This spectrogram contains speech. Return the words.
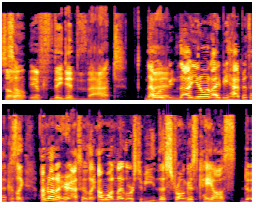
So, So- if they did that, That would be, then- uh, you know what? I'd be happy with that because like I'm not out here asking like I want Night Lords to be the strongest chaos d-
